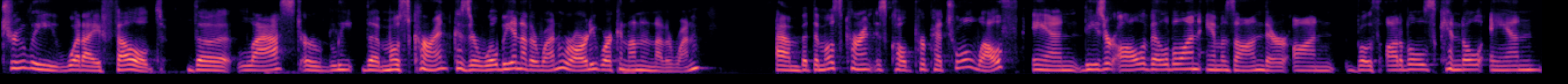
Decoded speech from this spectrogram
truly what I felt the last or le- the most current, because there will be another one. We're already working on another one. Um, but the most current is called Perpetual Wealth. And these are all available on Amazon. They're on both Audible's Kindle and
